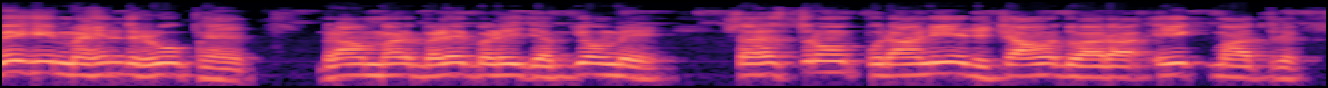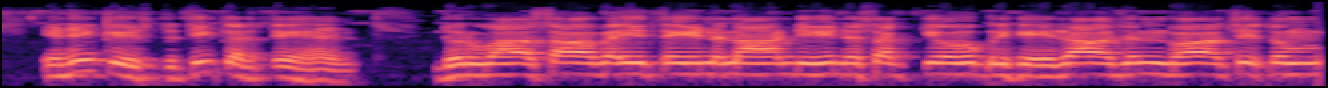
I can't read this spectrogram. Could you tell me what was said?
वे ही महेंद्र रूप हैं। ब्राह्मण बड़े बड़े यज्ञों में सहस्त्रों पुरानी ऋचाओं द्वारा एकमात्र इन्हीं की स्तुति करते हैं। दुर्वासा वै तेन नान्यन शक्यो गृह राजन वासी तुम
